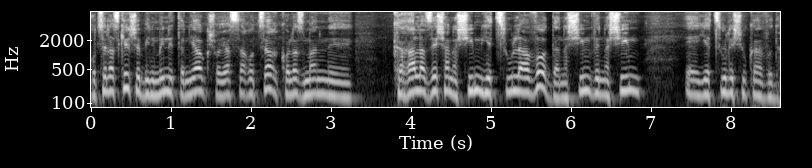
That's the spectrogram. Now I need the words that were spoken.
רוצה להזכיר שבנימין נתניהו, כשהוא היה שר אוצר, כל הזמן אה, קרא לזה שאנשים יצאו לעבוד, אנשים ונשים אה, יצאו לשוק העבודה.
